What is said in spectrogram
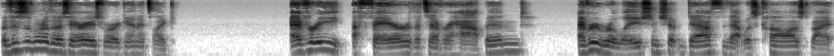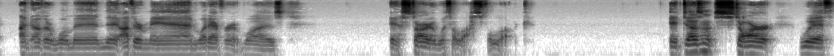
But this is one of those areas where again it's like every affair that's ever happened every relationship death that was caused by another woman the other man whatever it was it started with a lustful look. It doesn't start with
